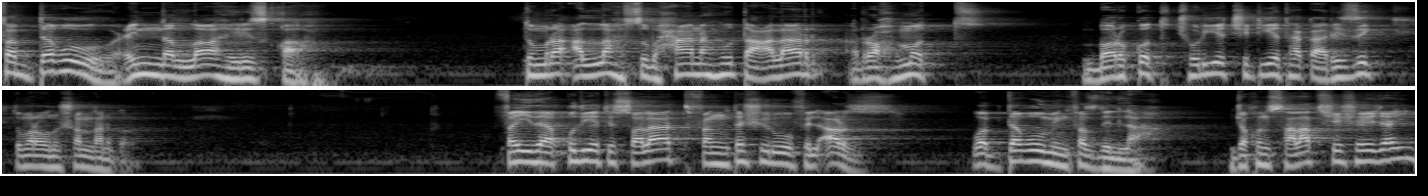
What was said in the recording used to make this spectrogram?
ফবদাগু ইন্দাল্লাহ রিজকা তোমরা আল্লাহ সুবহানাহু তালার রহমত, বরকত ছড়িয়ে ছিটিয়ে থাকা রিজিক তোমরা অনুসন্ধান করো। ফাইদা কুদিয়াতে সলাত ফাংতাশিরু ফিল আর্জ ওয়াবদাগু মিং ফজলিল্লাহ। যখন সালাদ শেষ হয়ে যায়,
